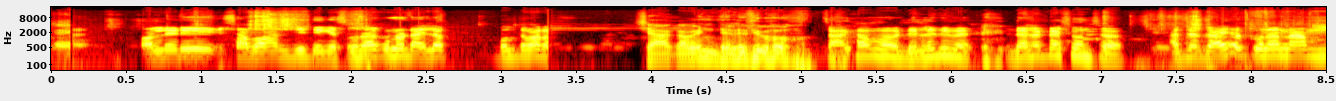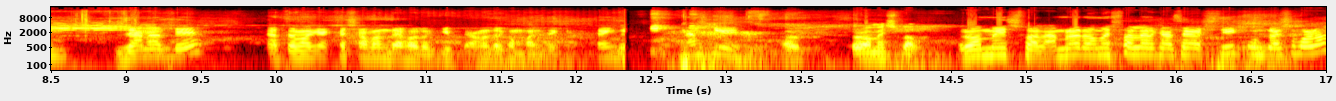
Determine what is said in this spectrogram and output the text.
সাহেব। অলরেডি সাবান জিতে গেছে ওনার কোনো ডায়লগ বলতে পারো? চা খাবেন ঢেলে দিব। চা খাব ঢেলে দিবে? ডায়লগটা শুনছো? আচ্ছা যাই হোক ওনার নাম জানাতে তোমাকে একটা সাবান হলো গিফট আমাদের কোম্পানি থেকে। থ্যাংক ইউ নাম কি? রমেশ পাল। রমেশ পাল। আমরা রমেশ পালের কাছে আসছি। কোন ক্লাসে পড়ো?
